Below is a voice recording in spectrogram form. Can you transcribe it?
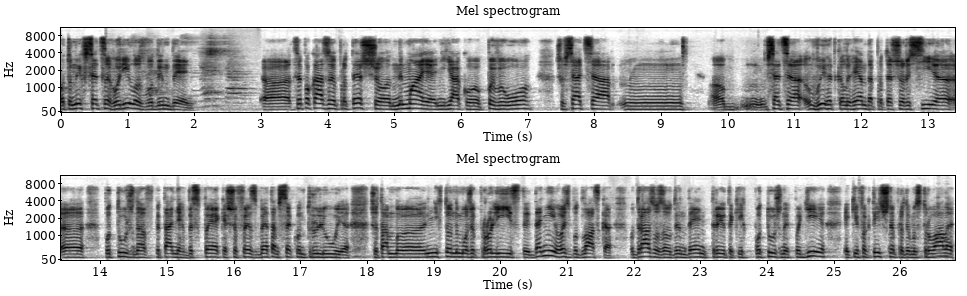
От у них все це горіло в один день. Е, Це показує про те, що немає ніякого ПВО, що вся ця. Вся ця вигадка, легенда про те, що Росія е, потужна в питаннях безпеки, що ФСБ там все контролює, що там е, ніхто не може пролізти. Да ні, ось, будь ласка, одразу за один день три таких потужних події, які фактично продемонстрували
